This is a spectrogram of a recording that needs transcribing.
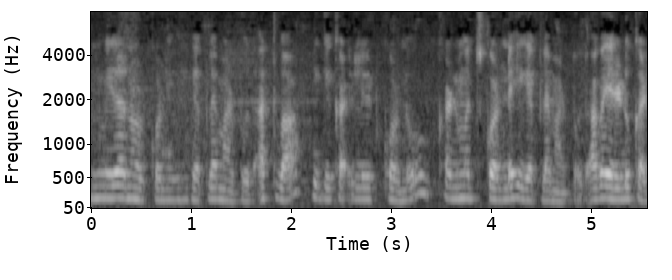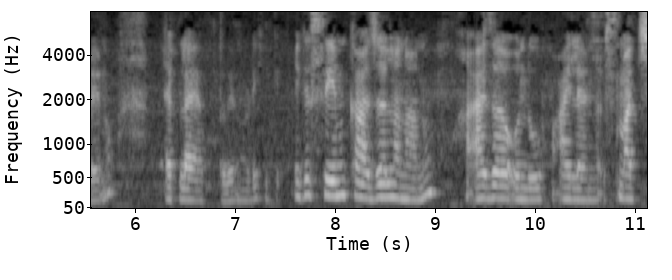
ಮಿರರ್ ನೋಡ್ಕೊಂಡು ನೀವು ಹೀಗೆ ಅಪ್ಲೈ ಮಾಡ್ಬೋದು. ಅಥವಾ ಹೀಗೆ ಕ ಇಟ್ಕೊಂಡು, ಕಣ್ಣು ಮುಚ್ಕೊಂಡೆ ಹೀಗೆ ಅಪ್ಲೈ ಮಾಡ್ಬೋದು. ಆಗ ಎರಡು ಕಡೆನೂ ಅಪ್ಲೈ ಆಗ್ತದೆ ನೋಡಿ ಹೀಗೆ. ಈಗ ಸೇಮ್ ಕಾಜಲ್ನ ನಾನು ಆ್ಯಸ್ ಅ ಒಂದು ಐಲೈನರ್ ಸ್ಮಚ್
